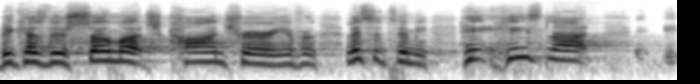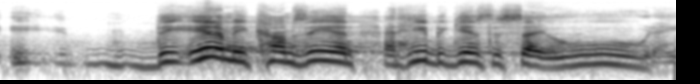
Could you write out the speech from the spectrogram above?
Because there's so much contrary information. Listen to me. He, he's not, he, the enemy comes in and he begins to say, Ooh, they,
